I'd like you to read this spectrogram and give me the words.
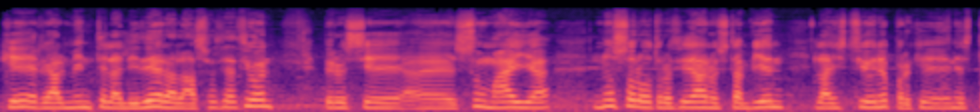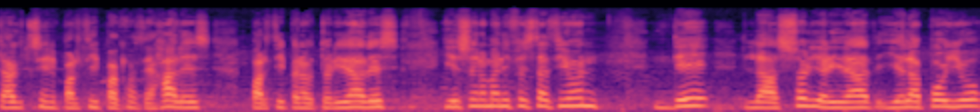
que realmente la lidera la asociación, pero se eh, suma a ella no solo otros ciudadanos, también las instituciones, porque en esta acción participan concejales, participan autoridades, y es una manifestación de la solidaridad y el apoyo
